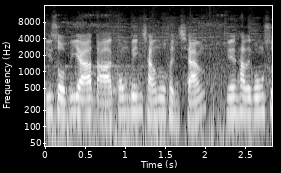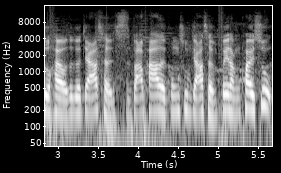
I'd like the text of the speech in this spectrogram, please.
伊索比亚打工兵强弩很强，因为他的攻速还有这个加成，十八趴的攻速加成非常快速。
